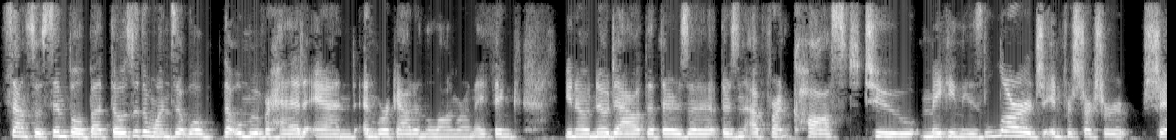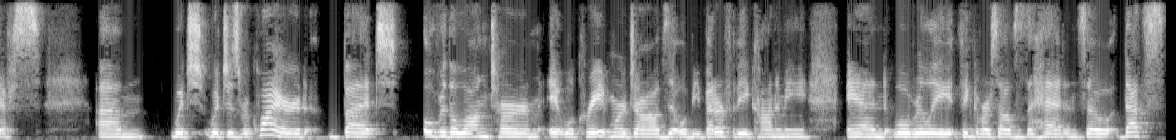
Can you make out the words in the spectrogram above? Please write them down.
sounds so simple but those are the ones that will that will move ahead and and work out in the long run. I think you know, no doubt that there's a there's an upfront cost to making these large infrastructure shifts, um, which which is required, but over the long term, it will create more jobs. It will be better for the economy, and we'll really think of ourselves as ahead. And so that's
